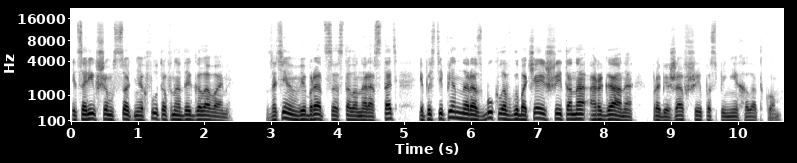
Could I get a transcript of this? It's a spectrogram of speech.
и царившем в сотнях футов над их головами. Затем вибрация стала нарастать и постепенно разбухла в глубочайшие тона органа, пробежавшие по спине холодком.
